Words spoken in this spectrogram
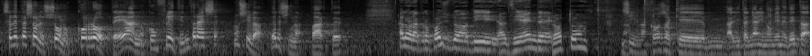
Se le persone sono corrotte e hanno conflitti di interesse non si va da nessuna parte. Allora, a proposito di aziende rotto, No. Sì, una cosa che mh, agli italiani non viene detta,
